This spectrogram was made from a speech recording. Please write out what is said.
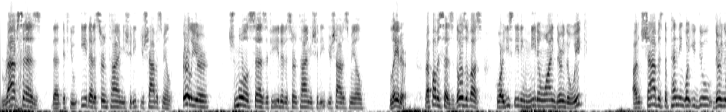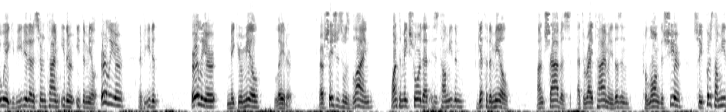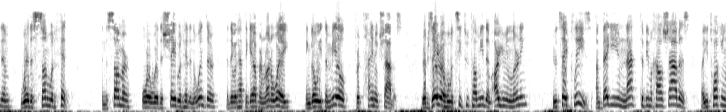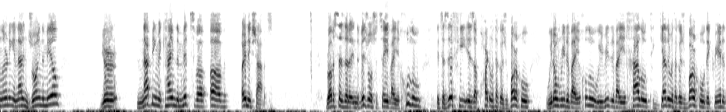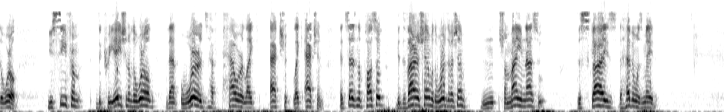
Rav says that if you eat at a certain time, you should eat your Shabbos meal earlier. Shmuel says if you eat at a certain time, you should eat your Shabbos meal later. Rav Papa says, those of us who are used to eating meat and wine during the week, on Shabbos, depending what you do during the week, if you eat it at a certain time, either eat the meal earlier, and if you eat it earlier, make your meal later. Rav Sheshes, who was blind, wanted to make sure that his Talmidim get to the meal on Shabbos at the right time, and he doesn't prolong the shiur, so he put his Talmidim where the sun would hit in the summer, or where the shade would hit in the winter, that they would have to get up and run away and go eat the meal for Tainuk Shabbos. Reb Zera, who would see two Talmidim arguing and learning, he would say, please, I'm begging you not to be Mechal Shabbos. By you talking and learning and not enjoying the meal, you're not being Mekayim the mitzvah of Einik Shabbos. Rava says that an individual should say Vayichulu. It's as if he is a partner with Hakadosh Baruch Hu. We don't read it Vayichulu. We read it Vayichalu. Together with Hakadosh Baruch Hu, they created the world. You see from the creation of the world that words have power like action. Like action. It says in the pasuk, "B'dvar Hashem," with the words of Hashem, "Shamayim nasu." The skies, the heaven was made.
